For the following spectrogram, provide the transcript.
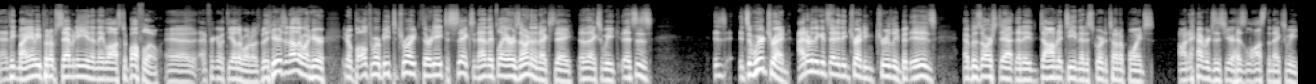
I think Miami put up 70 and then they lost to Buffalo. Uh, I forget what the other one was, but here's another one here. You know, Baltimore beat Detroit 38 to 6 and now they play Arizona the next day, the next week. This is is it's a weird trend. I don't think it's anything trending truly, but it is a bizarre stat that a dominant team that has scored a ton of points on average this year has lost the next week.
